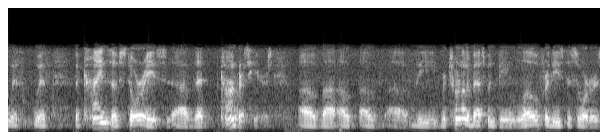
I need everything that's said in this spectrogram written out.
with with the kinds of stories that Congress hears of, uh, of, of uh, the return on investment being low for these disorders,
